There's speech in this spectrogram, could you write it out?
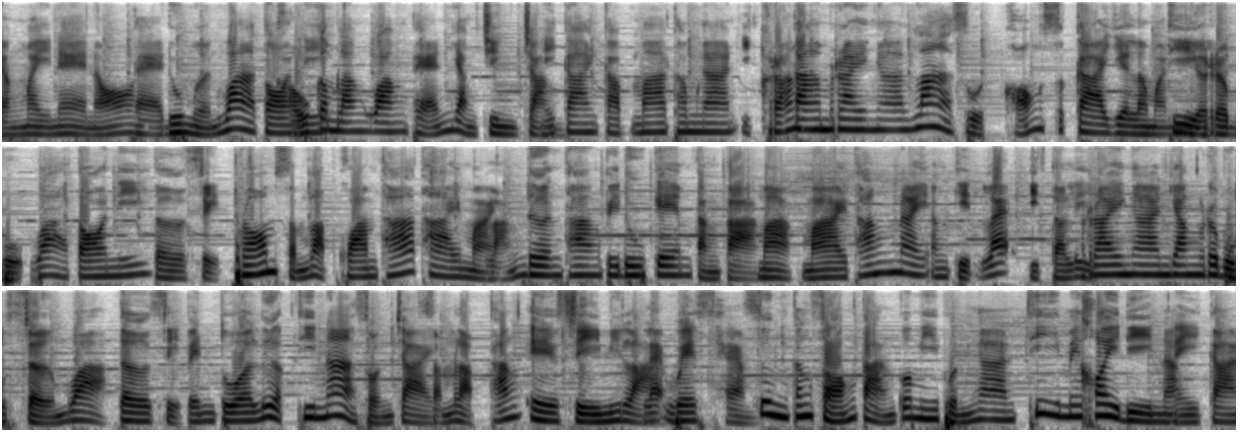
ยังไม่แน่นอนแต่ดูเหมือนว่าตอนนี้เขากำลังวางแผนอย่างจริงจังในการกลับมาทำงานอีกครั้งตามรายงานล่าสุดของสกายเยอรมันที่ระบุว่าตอนนี้เตอร์สิพร้อมสำหรับความท้าทายใหม่หลังเดินทางไปดูเกมต่างๆ มากมายทั้งในอังกฤษและอิตาลี รายงานยังระบุเสริมว่าเตอร์สิเป็นตัวเลือกที่น่าสนใจสำหรับทั้ง AC มิลานและเวสต์แฮมซึ่งทั้งสองต่างก็มีผลงานที่ไม่ค่อยดีนะในการ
